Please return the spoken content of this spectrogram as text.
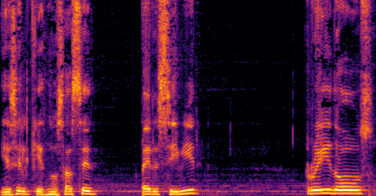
y es el que nos hace percibir ruidos,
